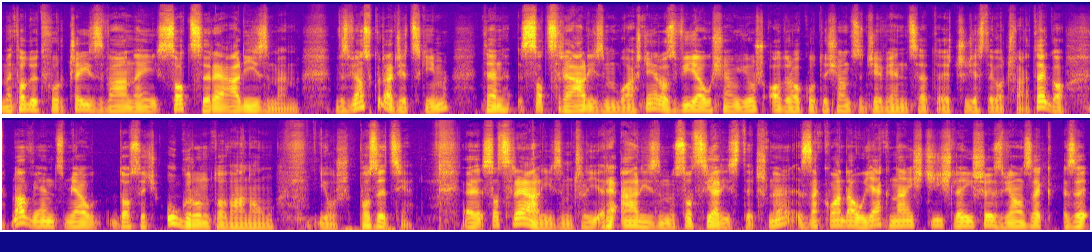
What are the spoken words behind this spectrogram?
metody twórczej zwanej socrealizmem. W Związku Radzieckim ten socrealizm właśnie rozwijał się już od roku 1934, no więc miał dosyć ugruntowaną już pozycję. E, socrealizm, czyli realizm socjalistyczny, zakładał jak najściślejszy związek z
